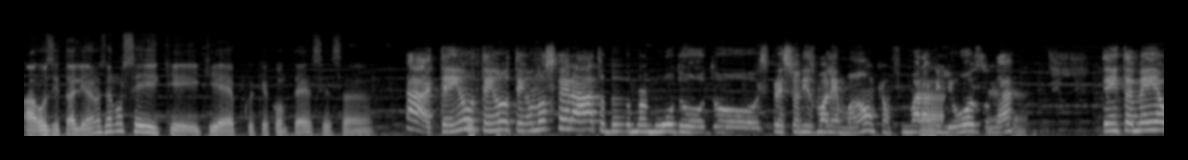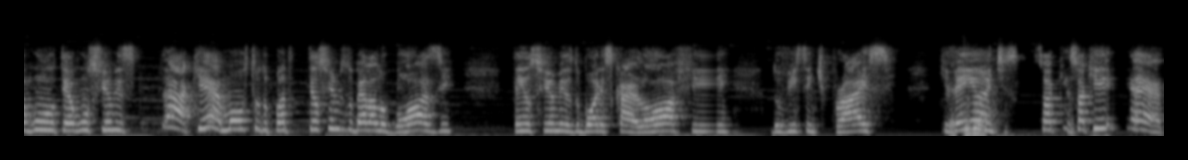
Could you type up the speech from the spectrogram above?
a- os italianos eu não sei que, que época que acontece essa. Ah, tem o, tem o, tem o Nosferatu do Murmur do, do expressionismo alemão, que é um filme maravilhoso, né? né? Tem também algum, tem alguns filmes. Ah, que é Monstro do Pântano. Tem os filmes do Bela Lugosi, tem os filmes do Boris Karloff, do Vincent Price, que É vem tudo- antes. Só que, só que é,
